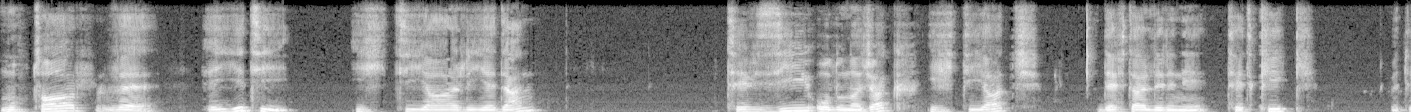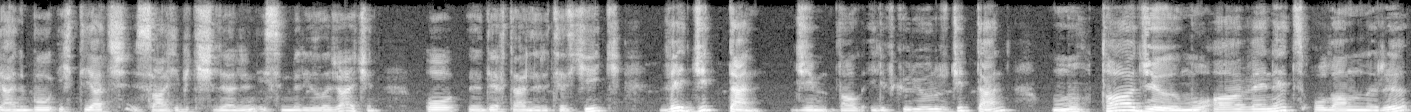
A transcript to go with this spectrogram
muhtar ve heyeti ihtiyariyeden tevzi olunacak ihtiyaç defterlerini tetkik evet yani bu ihtiyaç sahibi kişilerin isimleri yazılacağı için o e, defterleri tetkik ve cidden cim dal elif görüyoruz. Cidden muhtacı muavenet olanları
